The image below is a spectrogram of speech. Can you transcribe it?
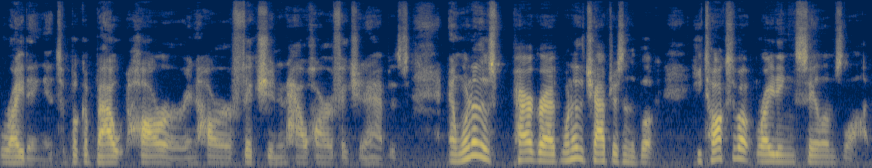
writing. It's a book about horror and horror fiction and how horror fiction happens. And one of those paragraphs, one of the chapters in the book, he talks about writing Salem's Lot.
